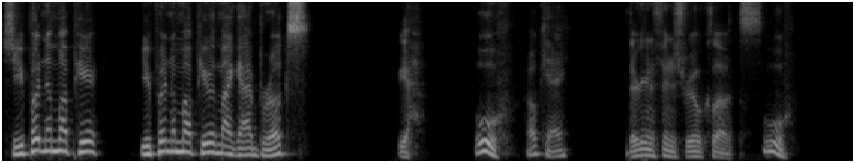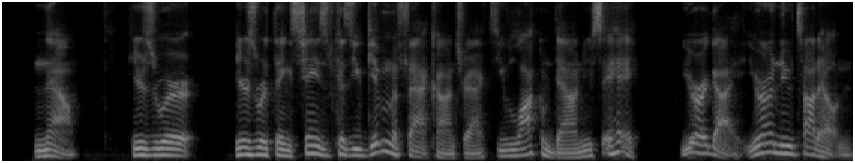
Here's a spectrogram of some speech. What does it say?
So you're putting him up here. You're putting him up here with my guy Brooks. Yeah, Ooh, okay. they're going to finish real close. Ooh, Now, here's where here's where things change because you give him a fat contract, you lock him down, you say, "Hey, you're our guy. You're our new Todd Helton.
